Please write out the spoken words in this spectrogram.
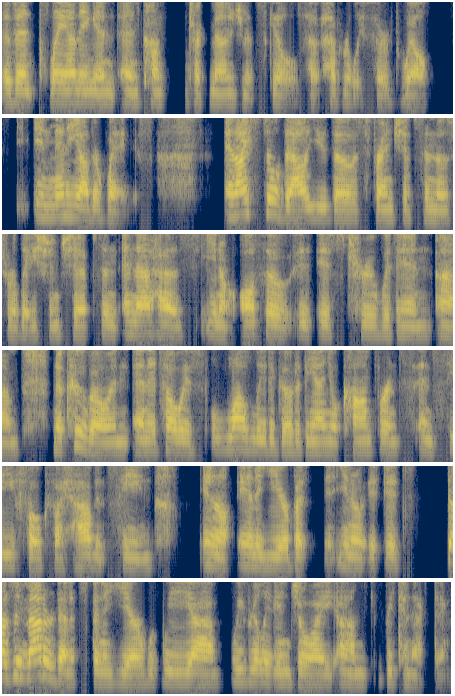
event planning and, and contract management skills have, have really served well in many other ways and I still value those friendships and those relationships, and and that has you know also is true within um, NACUBO, and and it's always lovely to go to the annual conference and see folks I haven't seen in a, in a year, but you know it, it's doesn't matter that it's been a year. We uh, we really enjoy um, reconnecting.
